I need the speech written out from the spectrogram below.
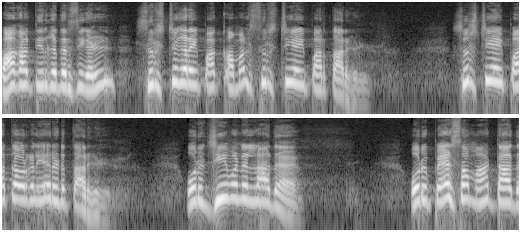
பாகால் தீர்க்கதரிசிகள் சிருஷ்டிகரை பார்க்காமல் சிருஷ்டியை பார்த்தார்கள். சிருஷ்டியை பார்த்து அவர்கள் ஏறெடுத்தார்கள். ஒரு ஜீவன் இல்லாத ஒரு பேச மாட்டாத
